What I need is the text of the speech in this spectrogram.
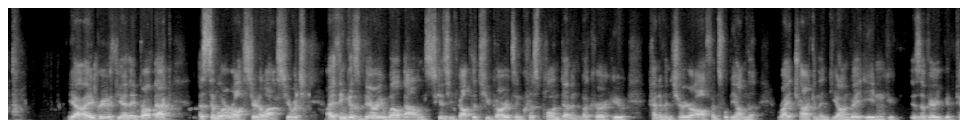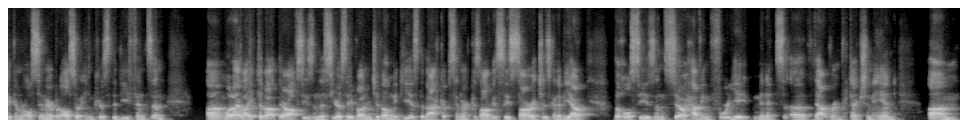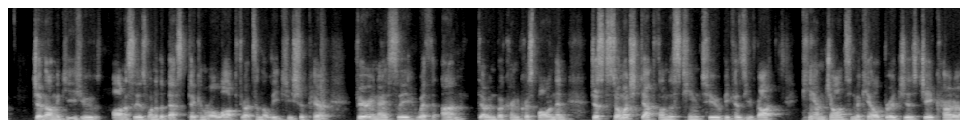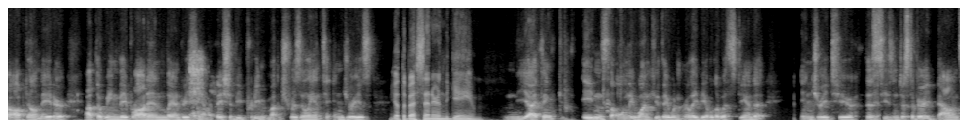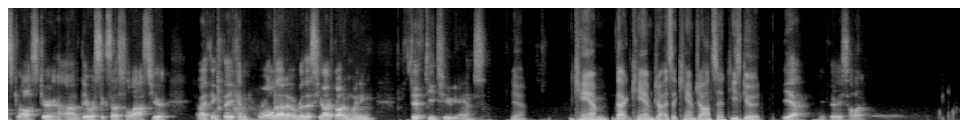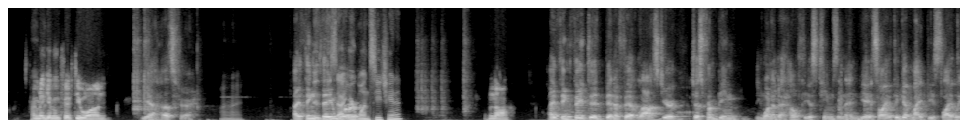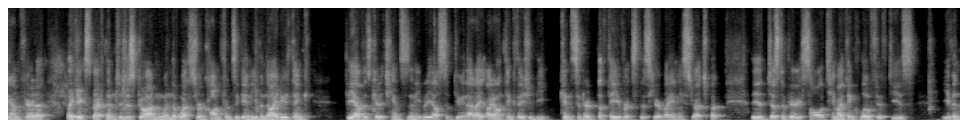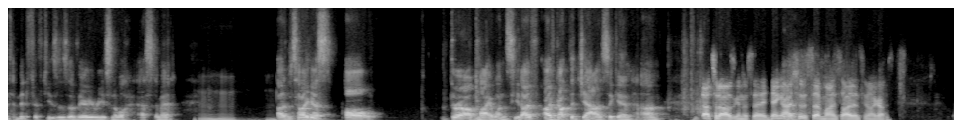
Yeah, I agree with you. They brought back a similar roster to last year, which I think is very well balanced because you've got the two guards and Chris Paul and Devin Booker who kind of ensure your offense will be on the right track, and then DeAndre Ayton, who is a very good pick and roll center, but also anchors the defense. And um, what I liked about their offseason this year is they brought in JaVale McGee as the backup center because obviously Saric is going to be out the whole season. So having 48 minutes of that rim protection and um, JaVale McGee, who honestly is one of the best pick and roll lob threats in the league, he should pair very nicely with um, Devin Booker and Chris Paul. And then just so much depth on this team, too, because you've got Cam Johnson, Mikal Bridges, Jae Crowder, Abdel Nader at the wing. They brought in Landry Shamet. They should be pretty much resilient to injuries. You got the best center in the game. Yeah, I think Ayton's the only one who they wouldn't really be able to withstand a injury to this Yeah. season. Just a very balanced roster. Uh, they were successful last year, and I think they can roll that over this year. I've got them winning 52 games. Yeah. Cam, that Cam, is it Cam Johnson? He's good. Yeah, very solid. I'm gonna give him 51. Yeah, that's fair. All right. I think Is, they is that were. your one seed, Shannon? No, I think they did benefit last year just from being one of the healthiest teams in the NBA. So I think it might be slightly unfair to like expect them to just go out and win the Western Conference again, even though I do think they have as good a chance as anybody else of doing that. I, I don't think they should be considered the favorites this year by any stretch, but they're just a very solid team. I think low 50s, even to mid 50s, is a very reasonable estimate. Mm. And so I guess I'll throw out my one seed. I've I've got the Jazz again. Um, that's what I was gonna say. Dang, I should have said mine, so I didn't seem like I was.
